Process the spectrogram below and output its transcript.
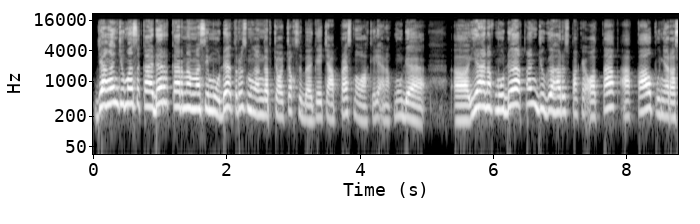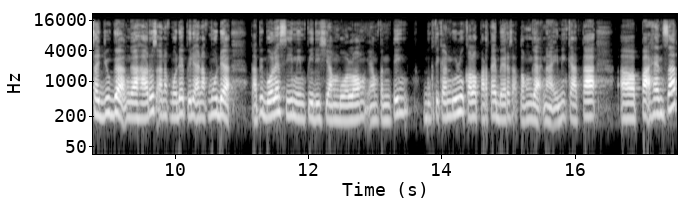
jangan cuma sekadar karena masih muda terus menganggap cocok sebagai capres mewakili anak muda. uh, ya anak muda kan juga harus pakai otak, akal, punya rasa juga. Nggak harus anak muda pilih anak muda. Tapi boleh sih mimpi di siang bolong. Yang penting buktikan dulu kalau partai beres atau enggak. Nah ini kata uh, Pak Hensat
